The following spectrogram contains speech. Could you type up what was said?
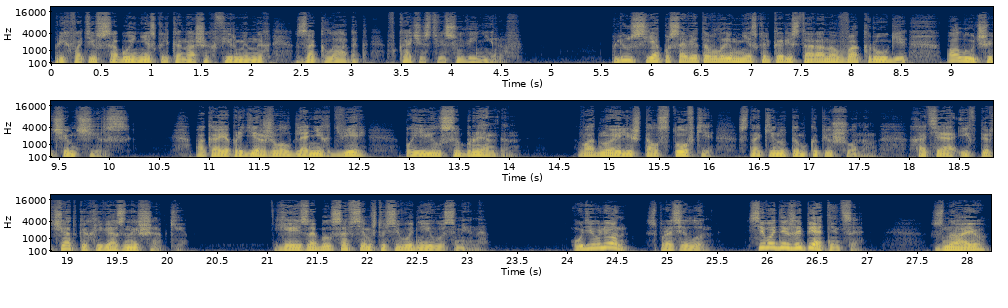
прихватив с собой несколько наших фирменных закладок в качестве сувениров. Плюс я посоветовал им несколько ресторанов в округе, получше, чем Чирс. Пока я придерживал для них дверь, появился Брэндон. В одной лишь толстовке с накинутым капюшоном, хотя и в перчатках и вязаной шапке. Я и забыл совсем, что сегодня его смена. «Удивлен?» — спросил он. «Сегодня же пятница». «Знаю»,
